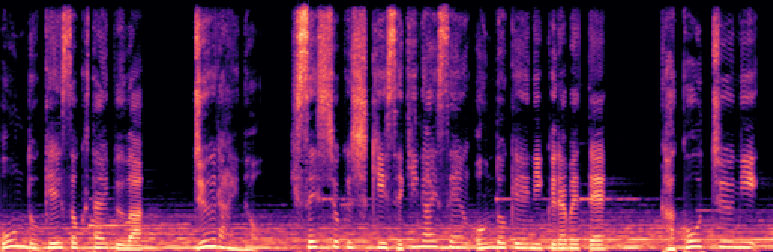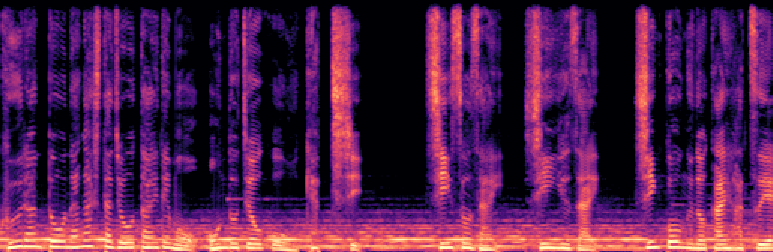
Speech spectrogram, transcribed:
温度計測タイプは従来の非接触式赤外線温度計に比べて加工中に空欄トを流した状態でも温度情報をキャッチし新素材新油剤新工具の開発へ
